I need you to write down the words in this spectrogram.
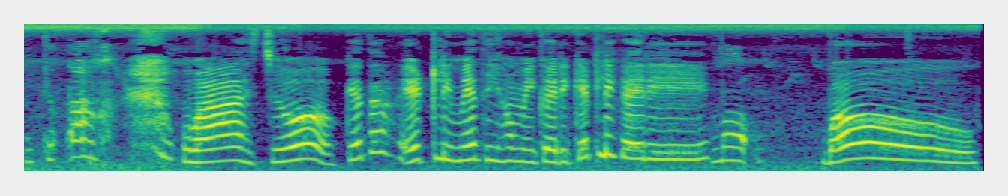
વાહ જો. કેતો એટલી મેથી હમી કરી. કેટલી કરી? બહુ.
